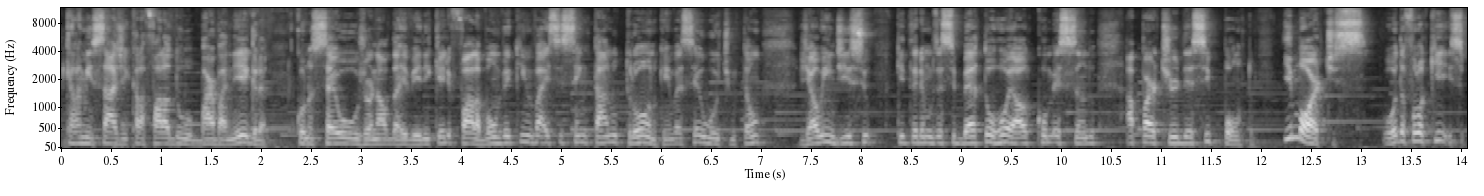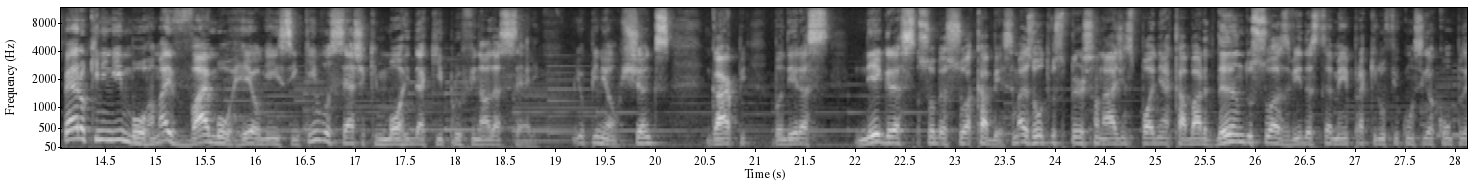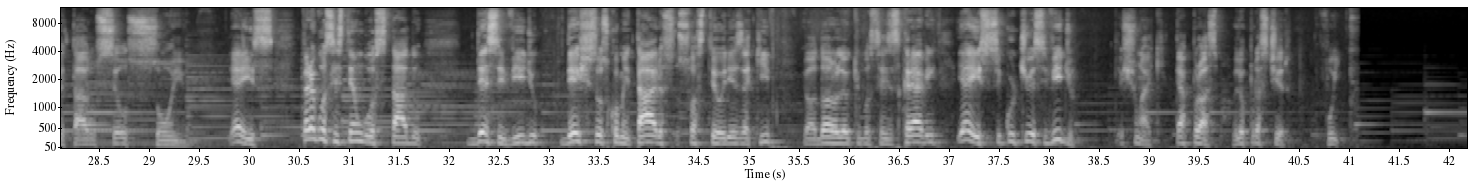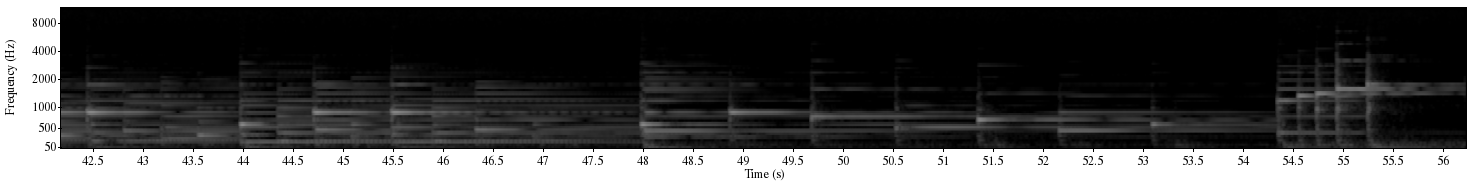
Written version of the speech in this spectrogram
aquela mensagem que ela fala do Barba Negra, quando saiu o jornal da Reverie, que ele fala, vamos ver quem vai se sentar no trono, quem vai ser o último. Então já é o indício que teremos esse Battle Royale começando a partir desse ponto. E mortes. O Oda falou que espero que ninguém morra, mas vai morrer alguém sim. Quem você acha que morre daqui pro final da série? Minha opinião, Shanks, Garp, bandeiras negras sobre a sua cabeça. Mas outros personagens podem acabar dando suas vidas também para que Luffy consiga completar o seu sonho. E é isso. Espero que vocês tenham gostado desse vídeo. Deixe seus comentários, suas teorias aqui. Eu adoro ler o que vocês escrevem. E é isso. Se curtiu esse vídeo, deixa um like. Até a próxima. Valeu por assistir. Fui.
